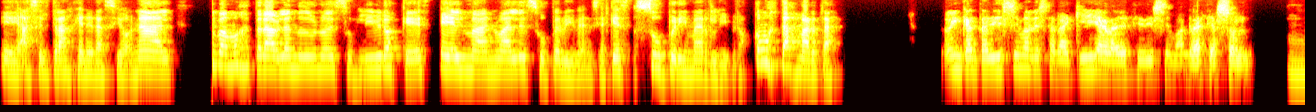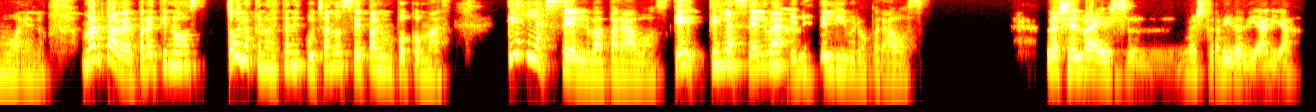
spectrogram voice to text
eh, hace el transgeneracional. Vamos a estar hablando de uno de sus libros que es El Manual de Supervivencia, que es su primer libro. ¿Cómo estás, Marta? Encantadísima de estar aquí y agradecidísima. Gracias, Sol. Bueno, Marta, a ver, para que nos todos los que nos están escuchando sepan un poco más. ¿Qué es la selva para vos? ¿Qué, es la selva en este libro para vos? La selva es nuestra vida diaria,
